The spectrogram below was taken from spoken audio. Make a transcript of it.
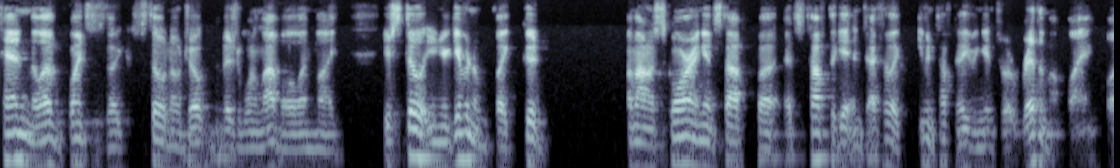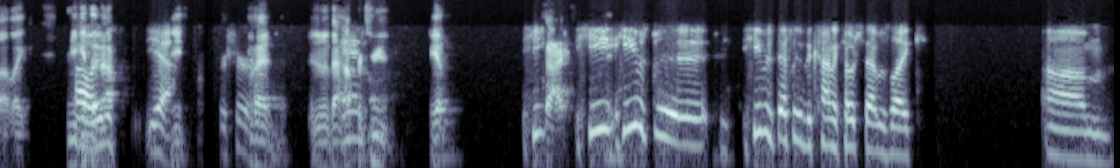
10, 11 points is like still no joke at Division One level, and like you're still and you're giving them like good amount of scoring and stuff. But it's tough to get into. I feel like even tough to even get into a rhythm of playing. But like when you Oh, get that yeah, Yeah. for sure. go ahead, that opportunity. Yep. he Sorry. he he was the he was definitely the kind of coach that was like um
